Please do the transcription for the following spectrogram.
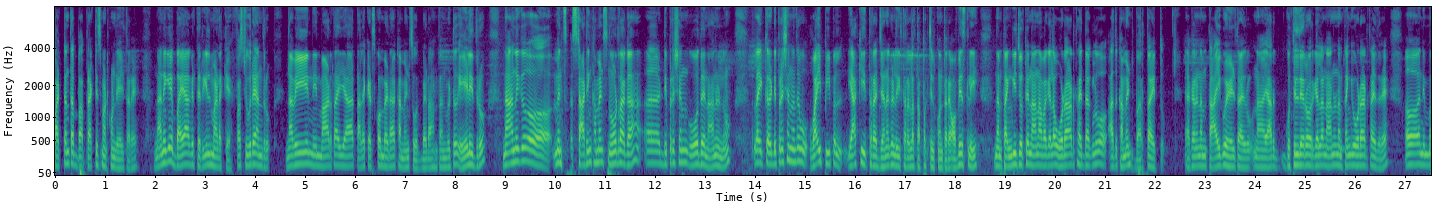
ಪಟ್ಟಂತ ಬ ಪ್ರಾಕ್ಟೀಸ್ ಮಾಡ್ಕೊಂಡು ಹೇಳ್ತಾರೆ. ನನಗೆ ಭಯ ಆಗುತ್ತೆ ರೀಲ್ ಮಾಡೋಕ್ಕೆ. ಫಸ್ಟ್ ಇವರೇ ಅಂದರು, ನವೀನ್ ನೀನು ಮಾಡ್ತಾ ಇಯಾ? ತಲೆ ಕೆಡ್ಸ್ಕೊಬೇಡ ಕಮೆಂಟ್ಸ್ ಓದಬೇಡ ಅಂತ ಅಂದ್ಬಿಟ್ಟು ಹೇಳಿದರು. ನನಗೂ ಮೀನ್ಸ್ ಸ್ಟಾರ್ಟಿಂಗ್ ಕಮೆಂಟ್ಸ್ ನೋಡಿದಾಗ ಡಿಪ್ರೆಷನ್ಗೆ ಹೋದೆ ನಾನು ಲೈಕ್ ಡಿಪ್ರೆಷನ್ ಅಂದರೆ ವೈ ಪೀಪಲ್ ಯಾಕೆ ಈ ಥರ ಜನಗಳು ಈ ಥರ ಎಲ್ಲ ತಪ್ಪಾಗಿ ತಿಳ್ಕೊತಾರೆ? ಆಬ್ವಿಯಸ್ಲಿ ನಮ್ಮ ತಂಗಿ ಜೊತೆ ನಾನು ಅವಾಗೆಲ್ಲ ಓಡಾಡ್ತಾ ಇದ್ದಾಗಲೂ ಅದು ಕಮೆಂಟ್ ಬರ್ತಾ ಇತ್ತು. ಯಾಕಂದರೆ ನಮ್ಮ ತಾಯಿಗೂ ಹೇಳ್ತಾ ಇದ್ರು, ನಾ ಯಾರು ಗೊತ್ತಿಲ್ಲದೆ ಇರೋರಿಗೆಲ್ಲ ನಾನು ನಮ್ಮ ತಂಗಿ ಓಡಾಡ್ತಾ ಇದ್ದರೆ ನಿಮ್ಮ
